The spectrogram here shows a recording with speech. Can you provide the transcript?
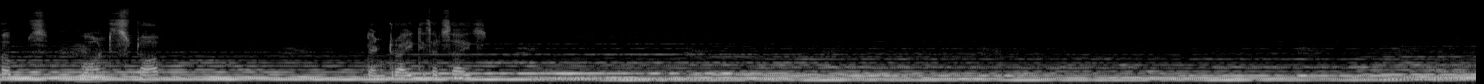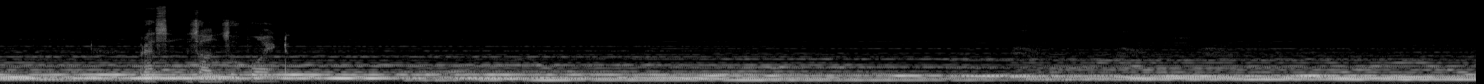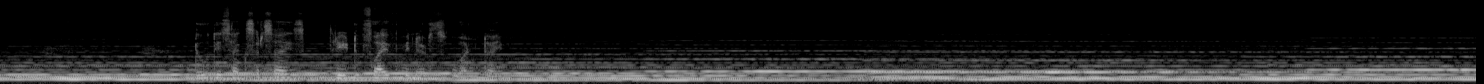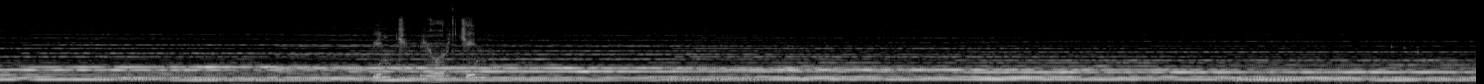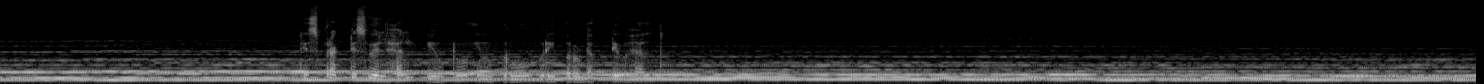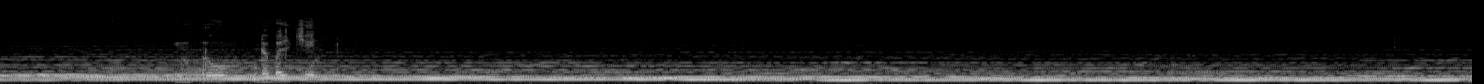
hiccups won't stop, then try the exercise. Exercise 3 to 5 minutes one time. Pinch your chin. This practice will help you to improve reproductive health. Improve double chin.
